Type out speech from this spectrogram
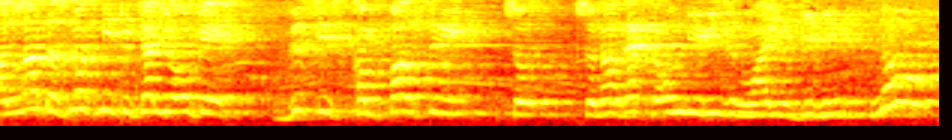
Allah does not need to tell you, okay, this is compulsory, so, so now that's the only reason why you give Him. No.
